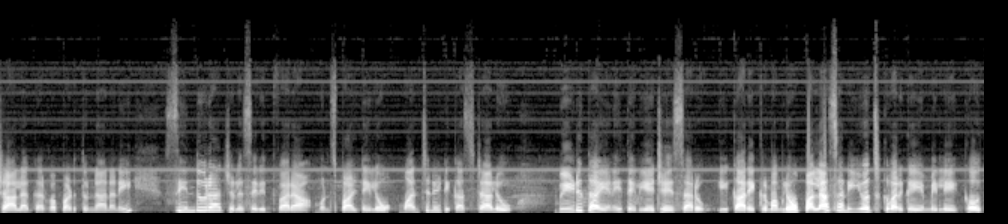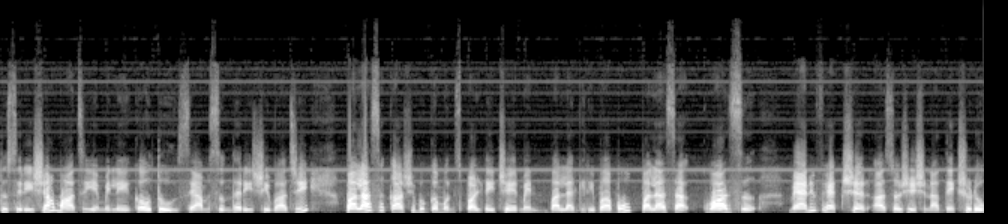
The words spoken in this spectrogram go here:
చాలా గర్వపడుతున్నానని సింధూరా జలసిరి ద్వారా మున్సిపాలిటీలో మంచినీటి కష్టాలు వీడుతాయని తెలియజేశారు. ఈ కార్యక్రమంలో పలాస నియోజకవర్గ ఎమ్మెల్యే గౌతు శిరీష మాజీ MLA Gouthu Shyam Sundari Sivaji Palasa Kasibugga municipality chairman Balla Giribabu Palasa cashew manufacture association అధ్యక్షుడు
